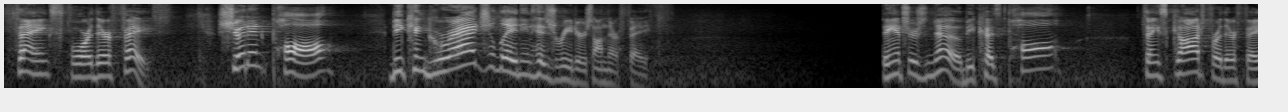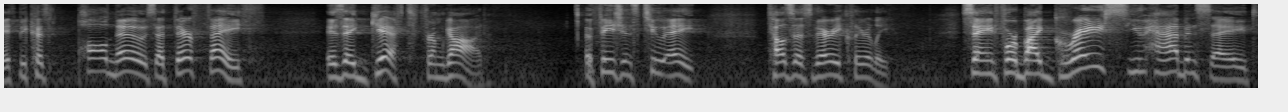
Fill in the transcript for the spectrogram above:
thanks for their faith? Shouldn't Paul be congratulating his readers on their faith? The answer is no, because Paul thanks God for their faith, because Paul knows that their faith is a gift from God. Ephesians 2 8 tells us very clearly, saying, For by grace you have been saved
